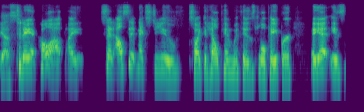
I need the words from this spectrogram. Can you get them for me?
Yes. today at co-op i said i'll sit next to you so i could help him with his little paper and yet is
